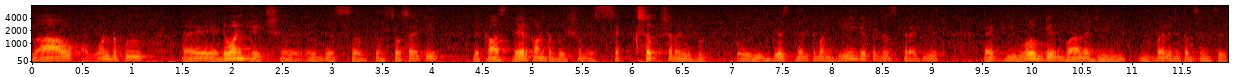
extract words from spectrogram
Wow a wonderful uh, advantage uh, in this uh, society because their contribution is exceptionally good. So this gentleman being a physics graduate right he worked in biology biological sciences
